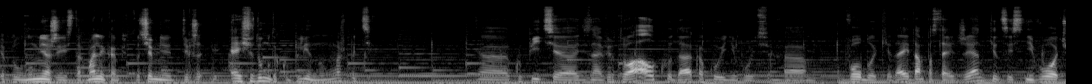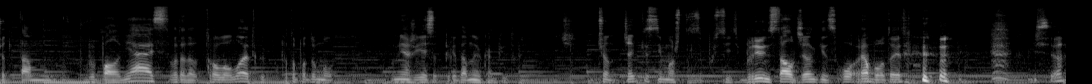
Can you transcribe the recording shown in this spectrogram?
я подумал, ну у меня же есть нормальный компьютер, зачем мне держать... Я еще думал такой, блин, ну может быть э, купить, э, не знаю, виртуалку, да, какую-нибудь в облаке, да, и там поставить Jenkins, и с него что-то там выполнять, вот это вот троллоло, я такой, потом подумал, у меня же есть вот передо мной компьютер. Че, Jenkins не может запустить? Брю стал Jenkins, о, работает. И все.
